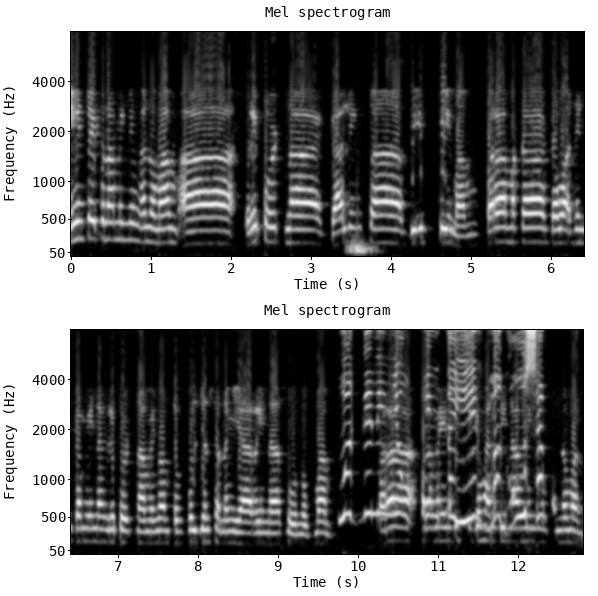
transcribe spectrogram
Inihintay po namin yung ano ma'am, ah, report na galing sa BFP ma'am para makagawa din kami ng report namin ma'am tungkol dyan sa nangyari na sunog ma'am. Huwag na ninyong hintayin, maimbestigahan din namin mag-usap. ano ma'am.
